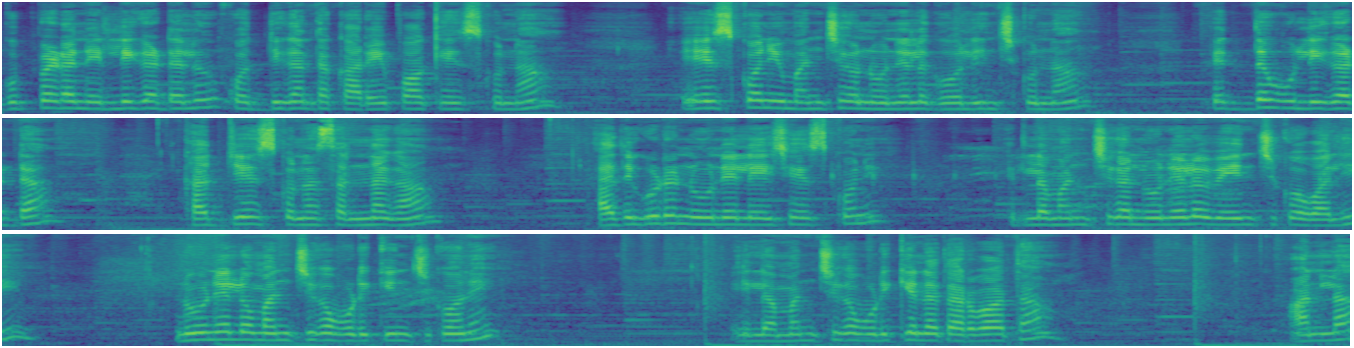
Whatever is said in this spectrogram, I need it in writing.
గుప్పెడ నెల్లిగడ్డలు కొద్దిగంత కరివేపాకు వేసుకున్నా వేసుకొని మంచిగా నూనెలో గోలించుకున్నా పెద్ద ఉల్లిగడ్డ కట్ చేసుకున్న సన్నగా అది కూడా నూనెలో వేసేసుకొని ఇట్లా మంచిగా నూనెలో వేయించుకోవాలి. నూనెలో మంచిగా ఉడికించుకొని ఇలా మంచిగా ఉడికిన తర్వాత అందులో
